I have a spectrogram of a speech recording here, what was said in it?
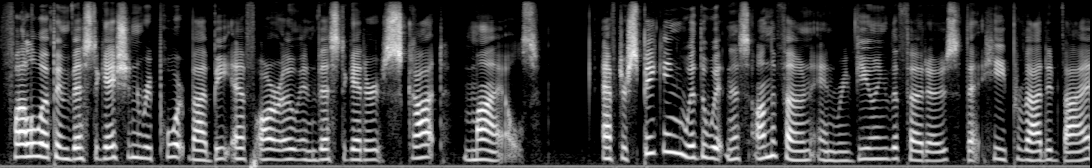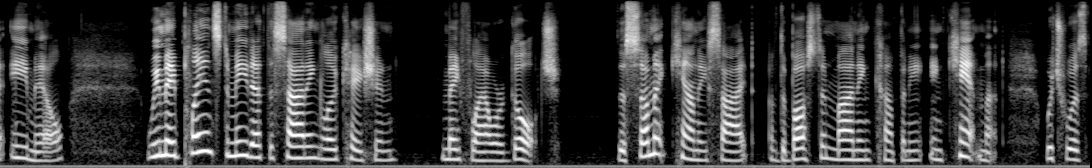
Follow-up investigation report by BFRO investigator Scott Miles. After speaking with the witness on the phone and reviewing the photos that he provided via email, we made plans to meet at the sighting location, Mayflower Gulch, the Summit County site of the Boston Mining Company encampment, which was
